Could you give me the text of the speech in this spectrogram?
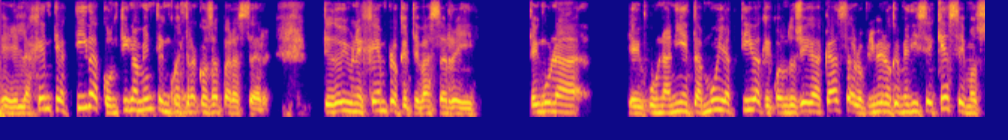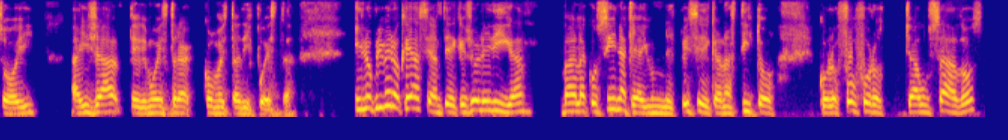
Eh, la gente activa continuamente encuentra cosas para hacer. Te doy un ejemplo que te vas a reír. tengo una, eh, una nieta muy activa que cuando llega a casa lo primero que me dice, ¿qué hacemos hoy? Ahí ya te demuestra cómo está dispuesta. Y lo primero que hace antes de que yo le diga va a la cocina, que hay una especie de canastito con los fósforos ya usados,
